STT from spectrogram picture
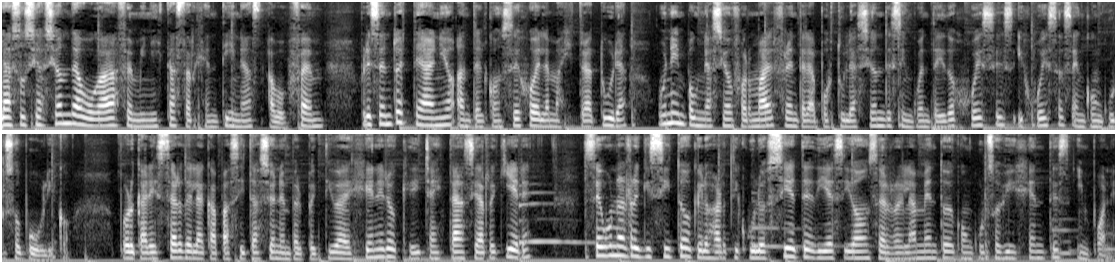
La Asociación de Abogadas Feministas Argentinas, ABOFEM, presentó este año ante el Consejo de la Magistratura una impugnación formal frente a la postulación de 52 jueces y juezas en concurso público, por carecer de la capacitación en perspectiva de género que dicha instancia requiere, según el requisito que los artículos 7, 10 y 11 del reglamento de concursos vigentes impone.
